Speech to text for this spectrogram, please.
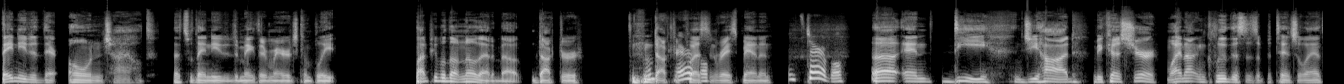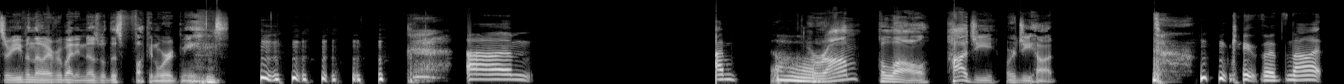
they needed their own child. That's what they needed to make their marriage complete. A lot of people don't know that about Dr. Dr. Quest and Race Bannon. it's terrible. Uh, and D, jihad, because sure, why not include this as a potential answer, even though everybody knows what this fucking word means? um, I'm. Oh. Haram, halal, haji, or jihad. okay, so it's not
